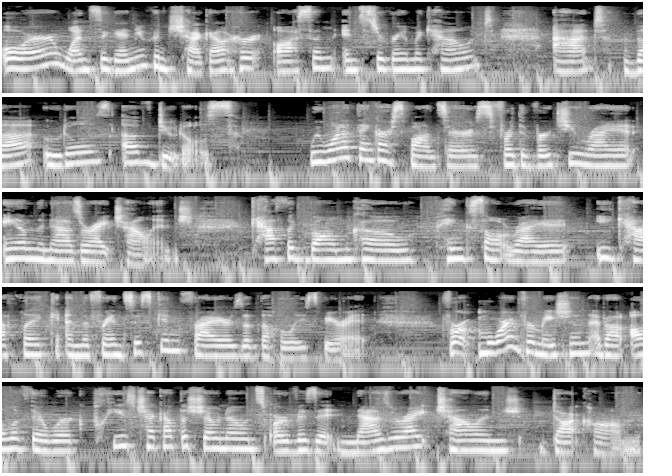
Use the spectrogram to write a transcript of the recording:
Or once again, you can check out her awesome Instagram account at the oodles of doodles. We want to thank our sponsors for the Virtue Riot and the Nazarite Challenge Catholic Balm Co., Pink Salt Riot, E Catholic, and the Franciscan Friars of the Holy Spirit. For more information about all of their work, please check out the show notes or visit NazariteChallenge.com.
